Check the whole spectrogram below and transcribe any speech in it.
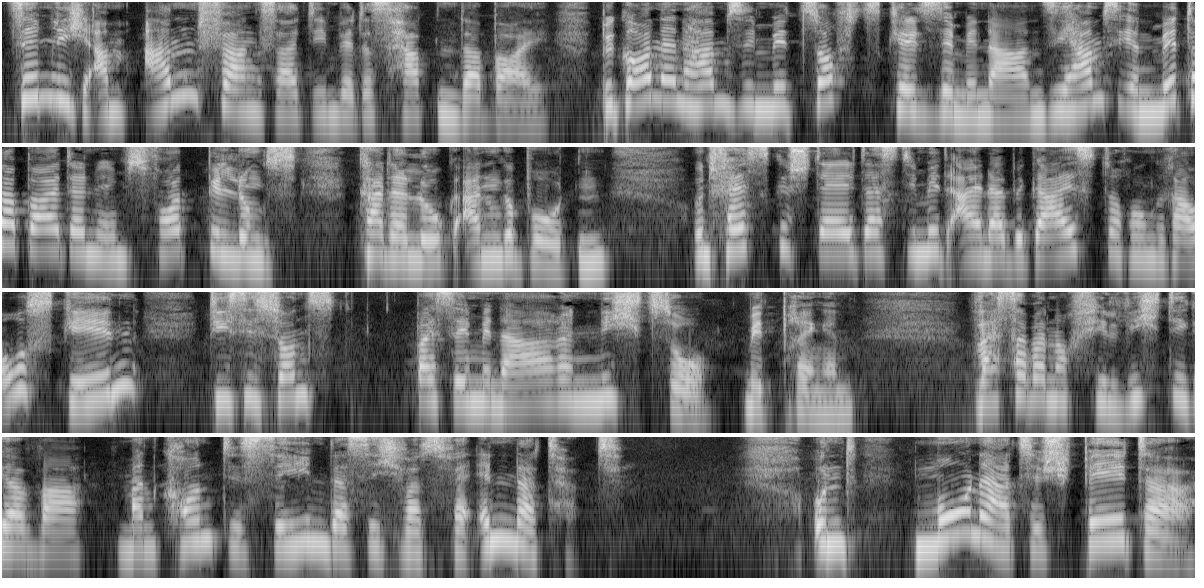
ziemlich am Anfang, seitdem wir das hatten dabei. Begonnen haben sie mit Soft Skill Seminaren. Sie haben es ihren Mitarbeitern im Fortbildungskatalog angeboten und festgestellt, dass die mit einer Begeisterung rausgehen, die sie sonst bei Seminaren nicht so mitbringen. Was aber noch viel wichtiger war, man konnte sehen, dass sich was verändert hat. Und Monate später,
